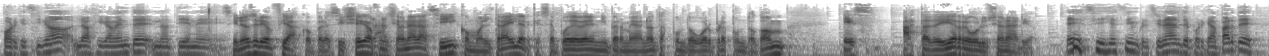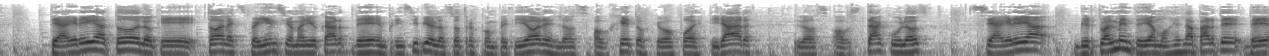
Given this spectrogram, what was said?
Porque si no, lógicamente no tiene... Si no sería un fiasco, pero si llega a Claro. funcionar así, como el tráiler que se puede ver en hipermeganotas.wordpress.com, es hasta de día revolucionario. Es, sí, es impresionante porque aparte te agrega todo lo que, toda la experiencia Mario Kart de en principio los otros competidores, los objetos que vos podés tirar, los obstáculos, se agrega virtualmente, digamos, es la parte de,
